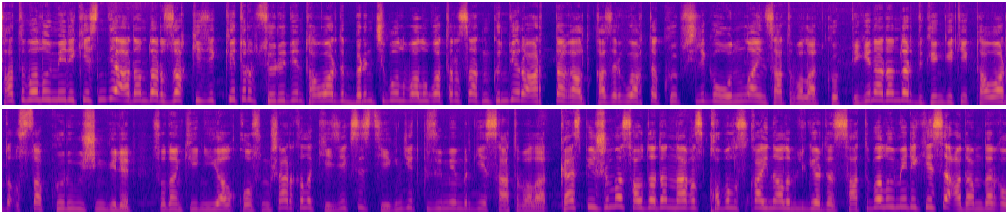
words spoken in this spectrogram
Сатып алу мерекесінде адамдар ұзақ кезекке тұрып сөреден тауарды бірінші болып алуға тырысатын күндер артта қалды. Қазіргі уақытта көпшілігі онлайн сатып алады. Көптеген адамдар дүкенге тек тауарды ұстап көру үшін келеді. Содан кейін ұялы қосымша арқылы кезексіз тегін жеткізумен бірге сатып алады. Каспий жұма саудадан нағыз құбылысқа айналып үлгерді. Сатып алу мерекесі адамдарға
